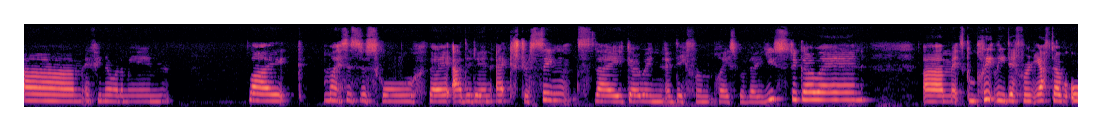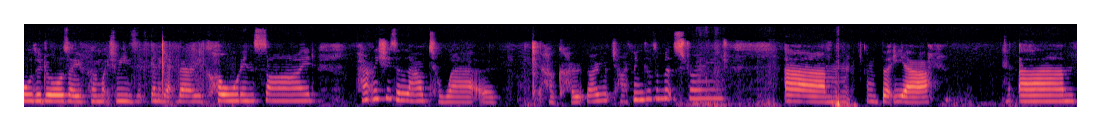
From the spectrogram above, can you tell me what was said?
Um, if you know what I mean. Like my sister's school, they added in extra sinks. They go in a different place where they used to go in. Um, it's completely different. You have to have all the doors open, which means it's going to get very cold inside. Apparently, she's allowed to wear a her coat though, which I think is a bit strange. Um, but yeah. Um,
